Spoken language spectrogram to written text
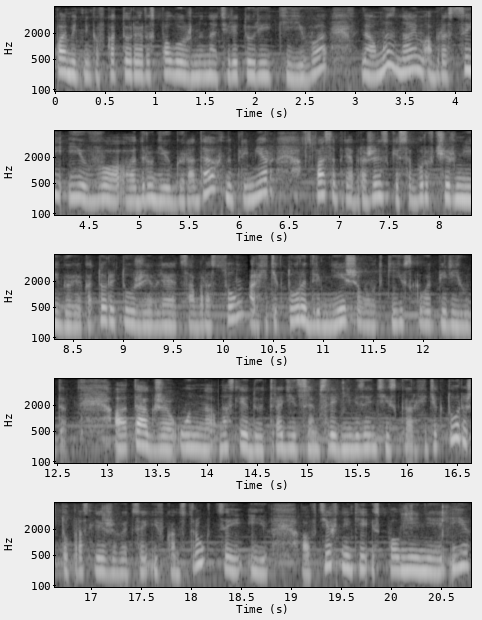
памятников, которые расположены на территории Киева, мы знаем образцы и в других городах, например, Спасо-Преображенский собор в Чернигове, который тоже является образцом архитектуры древнейшего вот киевского периода. Также он наследует традициям средневизантийской архитектуры, архитектуры, что прослеживается и в конструкции, и а, в технике исполнения, и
